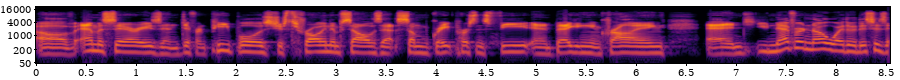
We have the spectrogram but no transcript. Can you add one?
of emissaries and different peoples just throwing themselves at some great person's feet and begging and crying. And you never know whether this is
